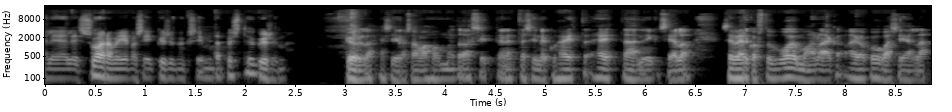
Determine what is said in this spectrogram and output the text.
eli, eli suoraviivaisia kysymyksiä, mitä pystyy kysymään. Kyllä, ja siellä sama homma taas sitten, että sinne kun heittää, heittää niin siellä se verkoston voima on aika, aika kova siellä.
